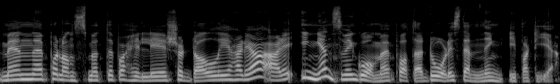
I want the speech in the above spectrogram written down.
Men på landsmøtet på Hell i Stjørdal i helga er det ingen som vil gå med på at det er dårlig stemning i partiet.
